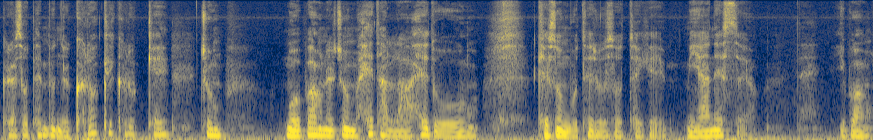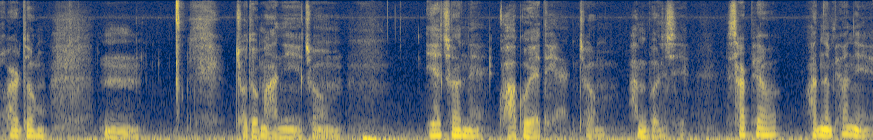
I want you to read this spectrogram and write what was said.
그래서 팬분들 그렇게 그렇게 좀 모방을 좀 해달라 해도 계속 못 해줘서 되게 미안했어요. 네, 이번 활동 음, 저도 많이 좀 예전에 과거에 대한 좀 한 번씩 살펴하는 편이에요.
